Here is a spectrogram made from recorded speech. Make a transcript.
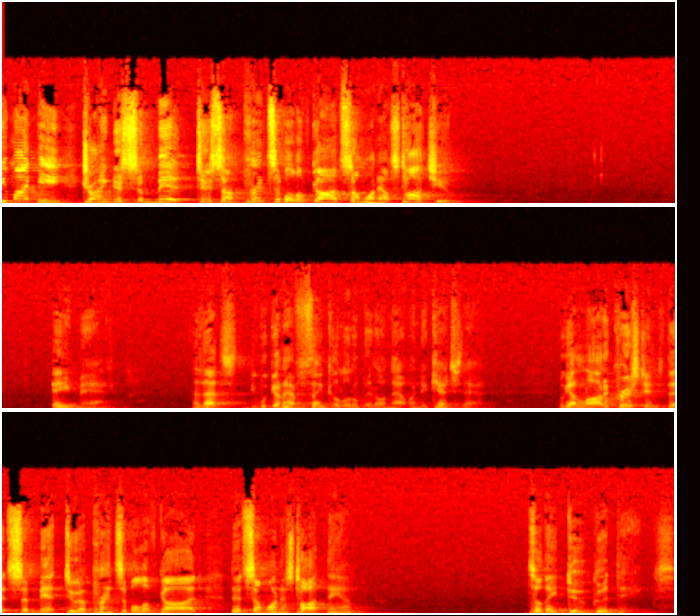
You might be trying to submit to some principle of God someone else taught you. Amen. Now that's we're going to have to think a little bit on that one to catch that. We got a lot of Christians that submit to a principle of God that someone has taught them. So they do good things.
